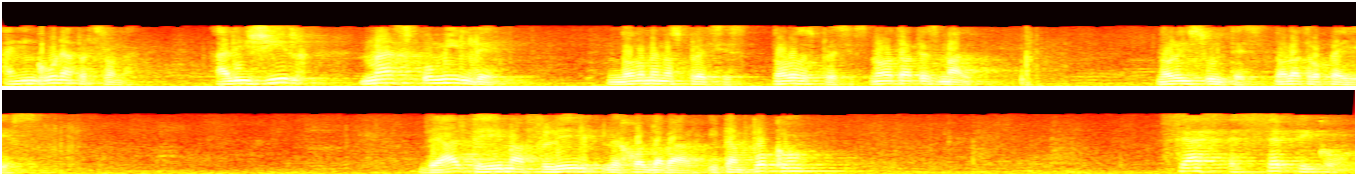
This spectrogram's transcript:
A ninguna persona. Al Ishir más humilde, no lo menosprecies, no lo desprecies, no lo trates mal, no lo insultes, no lo atropelles. De Altehim Aflig Dabar. Y tampoco seas escéptico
